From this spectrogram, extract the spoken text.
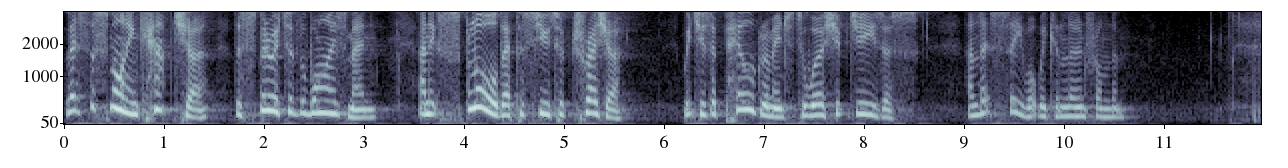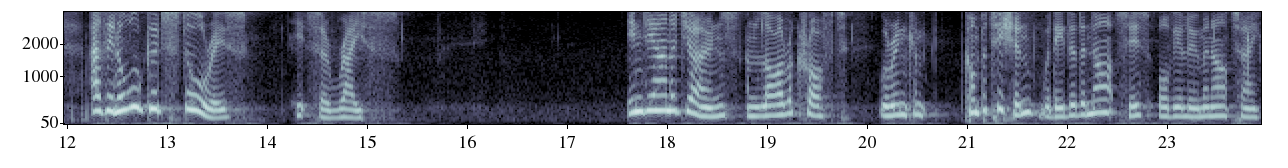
let's this morning capture the spirit of the wise men and explore their pursuit of treasure, which is a pilgrimage to worship Jesus. And let's see what we can learn from them. As in all good stories, it's a race. Indiana Jones and Lara Croft were in com- competition with either the Nazis or the Illuminati.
